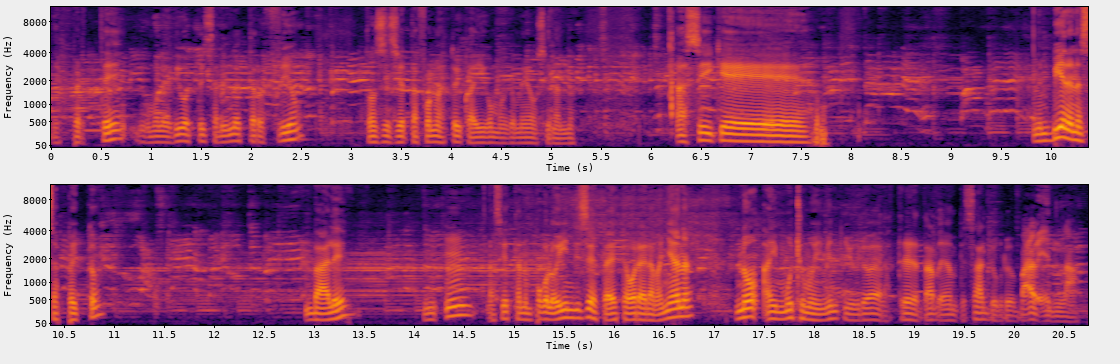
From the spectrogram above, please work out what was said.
desperté y como les digo estoy saliendo de este resfrío. Entonces de cierta forma estoy ahí como que me oscilando. Así que... Bien en ese aspecto. Vale. Así están un poco los índices hasta esta hora de la mañana. No hay mucho movimiento, yo creo que a las 3 de la tarde va a empezar. Yo creo que va a haber la,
